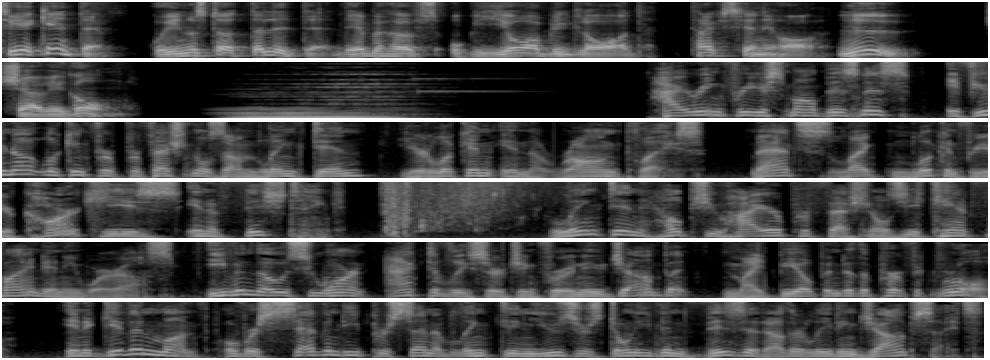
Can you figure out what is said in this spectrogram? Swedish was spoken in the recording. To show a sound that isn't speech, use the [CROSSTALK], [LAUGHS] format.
tveka inte. Gå in och stötta lite. Det behövs och jag blir glad. Tack ska ni ha. Nu kör vi igång! Hiring for your small business? If you're not looking for professionals on LinkedIn, you're looking in the wrong place. That's like looking for your car keys in a fish tank. LinkedIn helps you hire professionals you can't find anywhere else, even those who aren't actively searching for a new job but might be open to the perfect role. In a given month, over 70% of LinkedIn users don't even visit other leading job sites.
